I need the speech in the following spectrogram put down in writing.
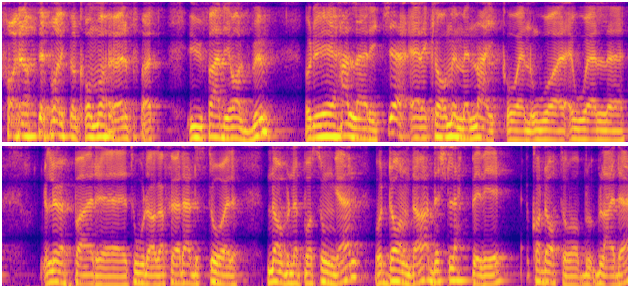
for at folk skal komme og høre på et uferdig album. Og du er heller ikke en reklame med Nike og en OL-løper eh, to dager før der det står navnet på sungen. Og Donda, det slipper vi. Hva dato ble det?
